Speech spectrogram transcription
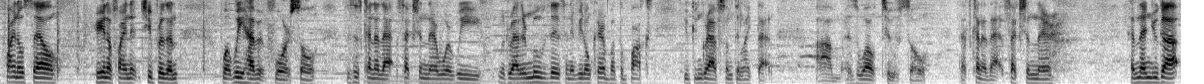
Final sale, you're gonna find it cheaper than what we have it for. So this is kind of that section there where we would rather move this. And if you don't care about the box, you can grab something like that um, as well too. So that's kind of that section there. And then you got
